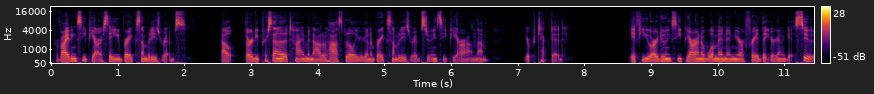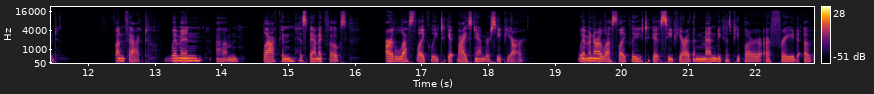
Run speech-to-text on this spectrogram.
providing CPR, say you break somebody's ribs, about 30% of the time in out of hospital, you're going to break somebody's ribs doing CPR on them. You're protected. If you are doing CPR on a woman and you're afraid that you're going to get sued, fun fact women, um, black and Hispanic folks are less likely to get bystander CPR. Women are less likely to get CPR than men because people are afraid of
